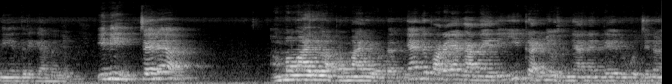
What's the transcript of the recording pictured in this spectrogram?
നിയന്ത്രിക്കാൻ പറ്റും. ഇനി ചില അമ്മമാരും അപ്പന്മാരും ഉണ്ട്. ഞാൻ ഇത് പറയാൻ കാരണം ഈ കഴിഞ്ഞ ദിവസം ഞാൻ എന്റെ ഒരു കൊച്ചിന്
